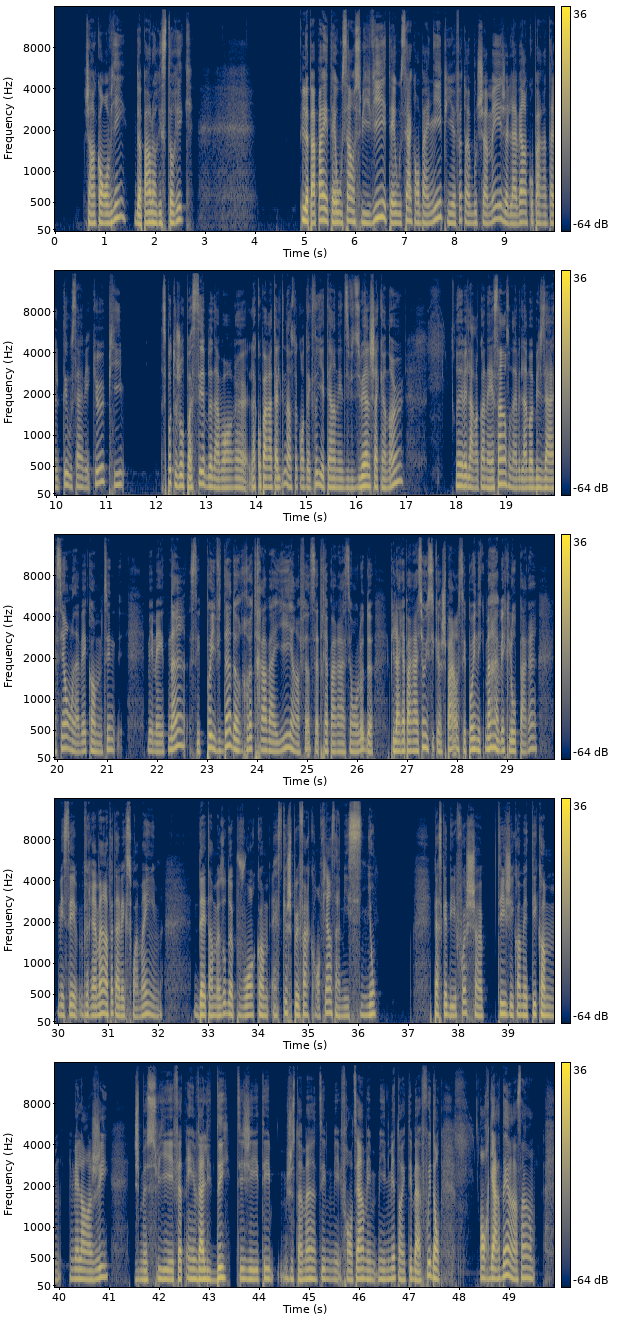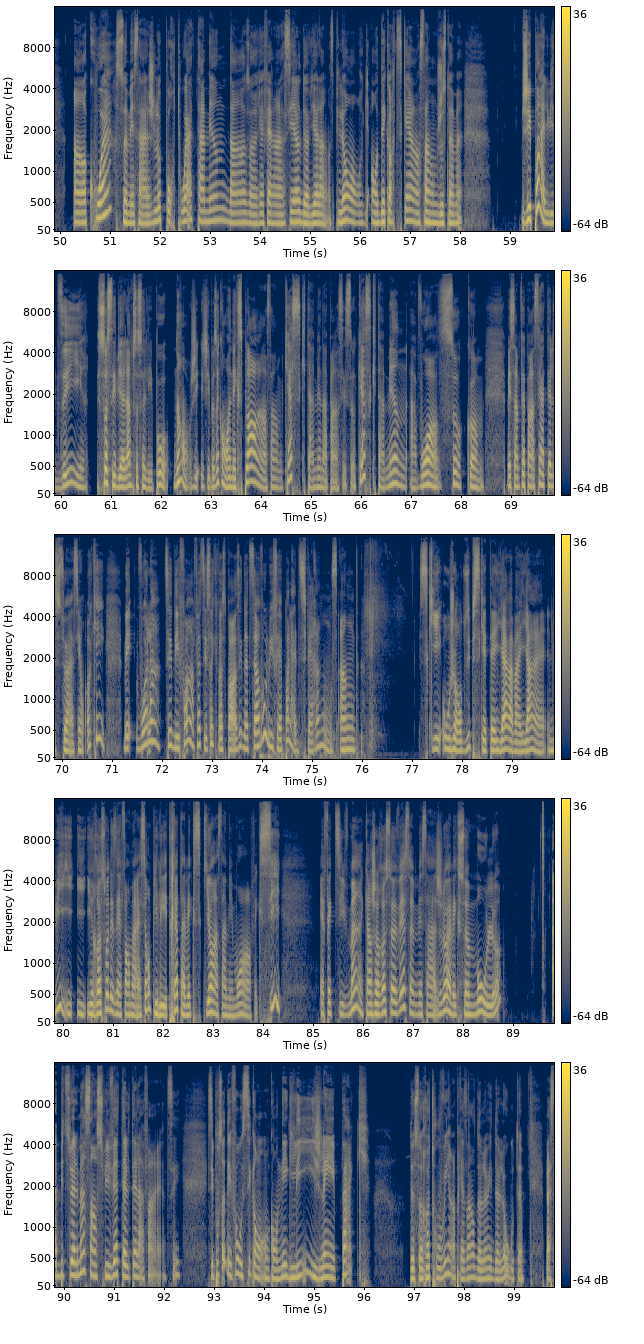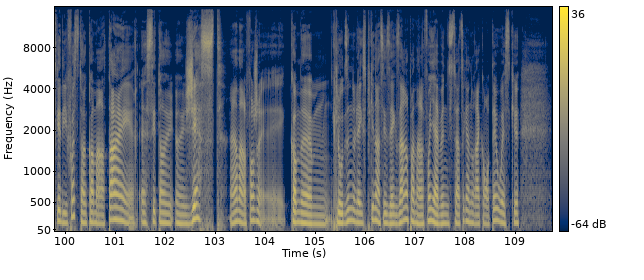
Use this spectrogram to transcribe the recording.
j'en conviens, de par leur historique. Le papa était aussi en suivi, était aussi accompagné, puis il a fait un bout de chemin. Je l'avais en coparentalité aussi avec eux, puis c'est pas toujours possible d'avoir euh, la coparentalité dans ce contexte-là. Il était en individuel chacun un. On avait de la reconnaissance, on avait de la mobilisation, on avait comme, mais maintenant, c'est pas évident de retravailler, en fait, cette réparation-là. Puis la réparation ici que je parle, c'est pas uniquement avec l'autre parent, mais c'est vraiment, en fait, avec soi-même. D'être en mesure de pouvoir, comme, est-ce que je peux faire confiance à mes signaux? Parce que des fois, je suis un, j'ai comme été comme mélangée je me suis fait invalider. J'ai été justement, mes frontières, mes, limites ont été bafouées. Donc, on regardait ensemble en quoi ce message-là, pour toi, t'amène dans un référentiel de violence? Puis là, on décortiquait ensemble, justement. J'ai pas à lui dire ça c'est violent, ça ça l'est pas. Non, j'ai besoin qu'on explore ensemble. Qu'est-ce qui t'amène à penser ça? Qu'est-ce qui t'amène à voir ça comme mais ça me fait penser à telle situation. OK, mais voilà, tu sais des fois en fait, c'est ça qui va se passer. Notre cerveau lui fait pas la différence entre ce qui est aujourd'hui puis ce qui était hier avant hier. Lui, il, reçoit des informations puis il les traite avec ce qu'il a en sa mémoire. Fait que si effectivement, quand je recevais ce message-là avec ce mot-là, habituellement s'en suivait telle telle affaire. C'est pour ça des fois aussi qu'on néglige l'impact de se retrouver en présence de l'un et de l'autre. Parce que des fois, c'est un commentaire, euh, c'est un, geste. Hein? Dans le fond, comme euh, Claudine nous l'a expliqué dans ses exemples, hein, dans le fond, il y avait une situation qu'elle nous racontait où est-ce que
